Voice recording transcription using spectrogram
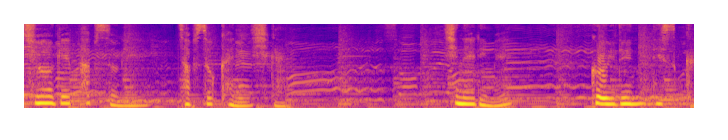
추억의 팝송에 접속하는 시간. 신혜림의 골든 디스크.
